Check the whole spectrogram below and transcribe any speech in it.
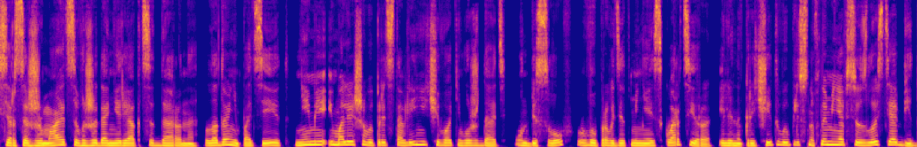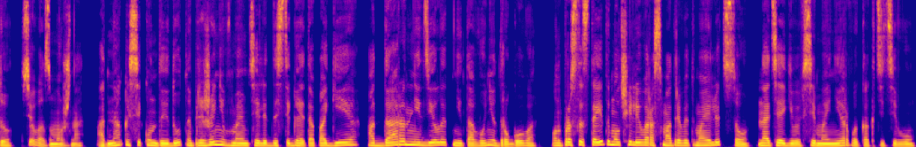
Сердце сжимается в ожидании реакции Даррена, ладони потеют, не имея и малейшего представления, чего от него ждать. Он без слов выпроводит меня из квартиры или накричит, выплеснув на меня всю злость и обиду. Все возможно. Однако секунды идут, напряжение в моем теле достигает апогея, а Даррен не делает ни того, ни другого. Он просто стоит и молчаливо рассматривает мое лицо, натягивая все мои нервы, как тетиву.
